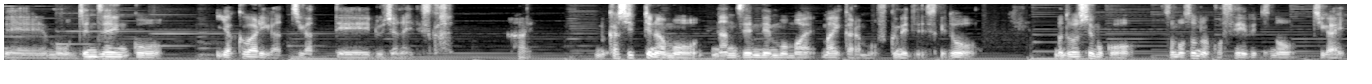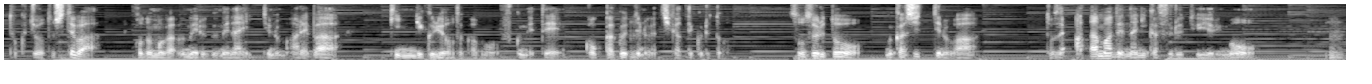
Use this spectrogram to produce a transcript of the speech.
えーもう全然こう、役割が違ってるじゃないですか。はい。昔っていうのはもう何千年も前前からも含めてですけど、まあ、どうしてもこう、そもそもこう性別の違い、特徴としては、子供が産める、産めないっていうのもあれば、筋肉量とかも含めて骨格っていうのが違ってくると。そうすると、昔っていうのは、当然頭で何かするというよりも、うん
